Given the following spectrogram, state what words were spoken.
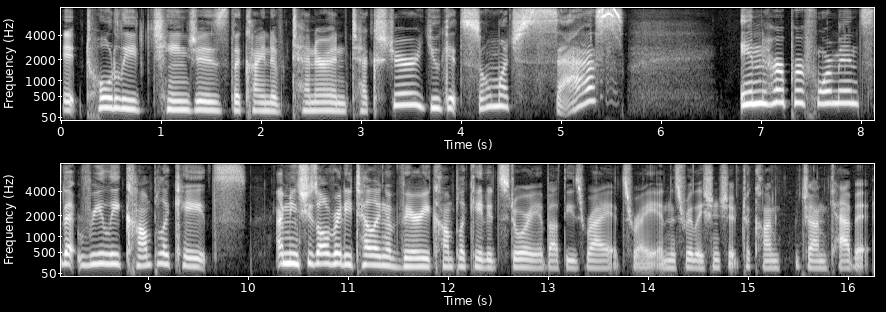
it totally changes the kind of tenor and texture. You get so much sass in her performance that really complicates. I mean, she's already telling a very complicated story about these riots, right? And this relationship to Con- John Cabot.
